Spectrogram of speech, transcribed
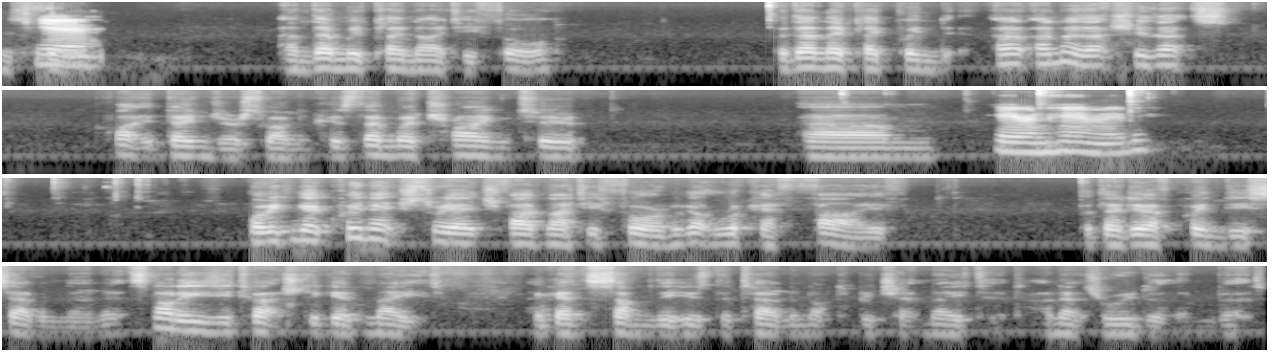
It's Yeah. And then we play knight e4. But then they play queen. Oh, oh no, actually, that's quite a dangerous one because then we're trying to. Um, Here and here, maybe. well, we can go queen h3, h5, knight e4, and we've got rook f5. But they do have queen d7 then. It's not easy to actually give mate against somebody who's determined not to be checkmated. I know it's rude of them, but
